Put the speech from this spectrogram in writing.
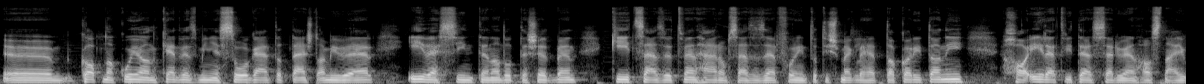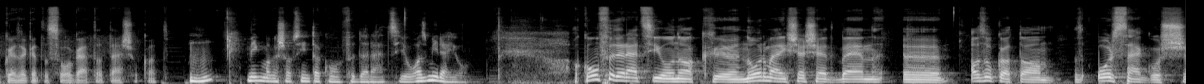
ö, kapnak olyan kedvezményes szolgáltatást, amivel éves szinten adott esetben 250-300 ezer forintot is meg lehet takarítani, ha életvitelszerűen használjuk ezeket a szolgáltatásokat. Uh-huh. Még magasabb szint a konfederáció. Az mire jó? A konfederációnak normális esetben azokat az országos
